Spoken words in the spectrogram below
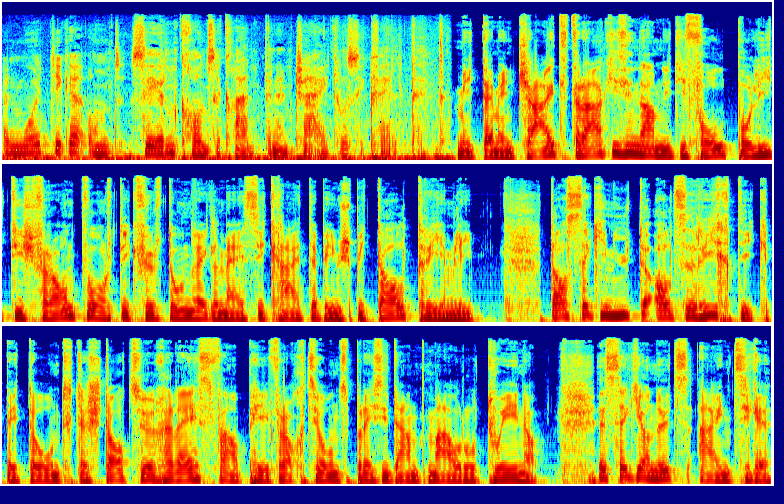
ein mutiger und sehr konsequenter Entscheid, den sie gefällt hat. Mit dem Entscheid tragen sie nämlich die voll politische Verantwortung für die Unregelmäßigkeiten beim Spital Triemli. Das sei nichts als richtig, betont der Stadtzürcher SVP-Fraktionspräsident Mauro Tuena. Es sei ja nicht das Einzige,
